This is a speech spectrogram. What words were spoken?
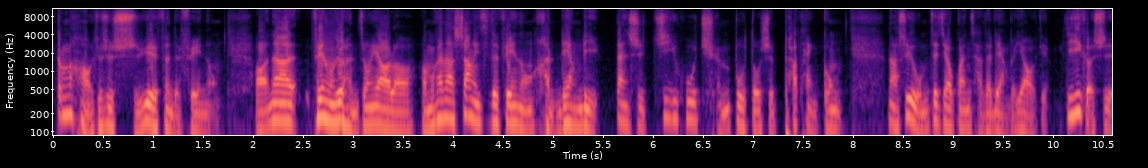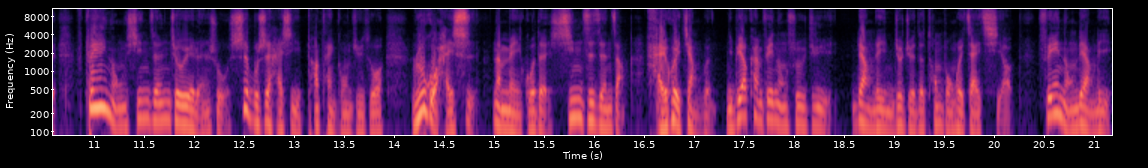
刚好就是十月份的非农，好，那非农就很重要了。我们看到上一次的非农很亮丽，但是几乎全部都是 part-time 工。那所以我们这就要观察的两个要点，第一个是非农新增就业人数是不是还是以 part-time 工居多？如果还是，那美国的薪资增长还会降温。你不要看非农数据亮丽，你就觉得通膨会再起哦。非农亮丽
